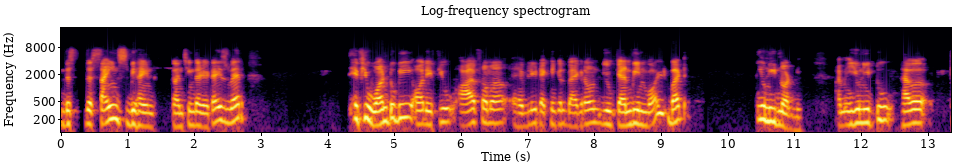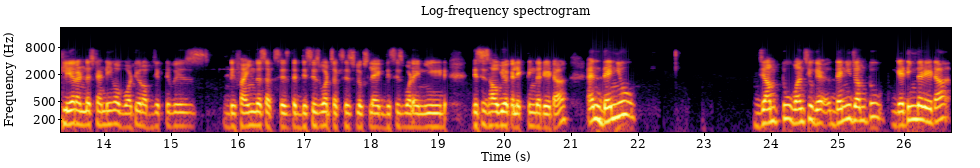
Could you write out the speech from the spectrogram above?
this the science behind crunching the data is where if you want to be or if you are from a heavily technical background you can be involved but you need not be. I mean you need to have a clear understanding of what your objective is define the success that this is what success looks like this is what i need this is how we are collecting the data and then you jump to once you get then you jump to getting the data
